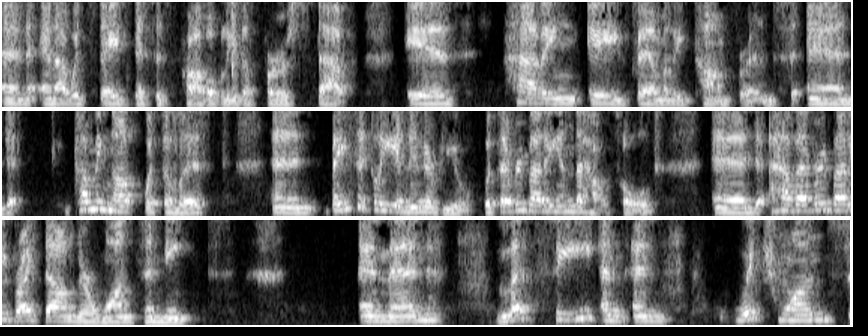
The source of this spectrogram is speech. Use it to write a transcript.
and and I would say this is probably the first step is having a family conference and coming up with a list and basically an interview with everybody in the household and have everybody write down their wants and needs. And then let's see and, and which ones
